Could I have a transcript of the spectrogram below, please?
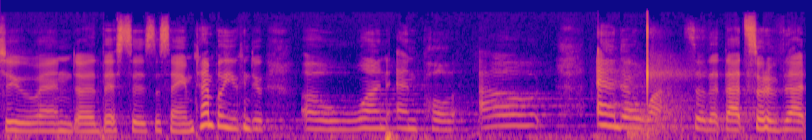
two and uh, this is the same tempo, you can do a one and pull out and a one. So that that's sort of that,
